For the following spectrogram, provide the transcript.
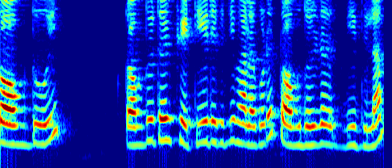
টক দই, টক দইটা আমি ফেটিয়ে রেখেছি ভালো করে, টক দইটা দিয়ে দিলাম।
